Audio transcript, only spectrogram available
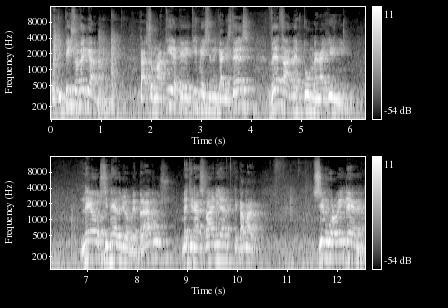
ότι πίσω δεν κάνουμε. Τα σωματεία και οι τίμοι συνδικαλιστές δεν θα ανεχτούμε να γίνει νέο συνέδριο με μπράβους, με την ασφάλεια και τα μάτια. Σίγουρο είναι ένα.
